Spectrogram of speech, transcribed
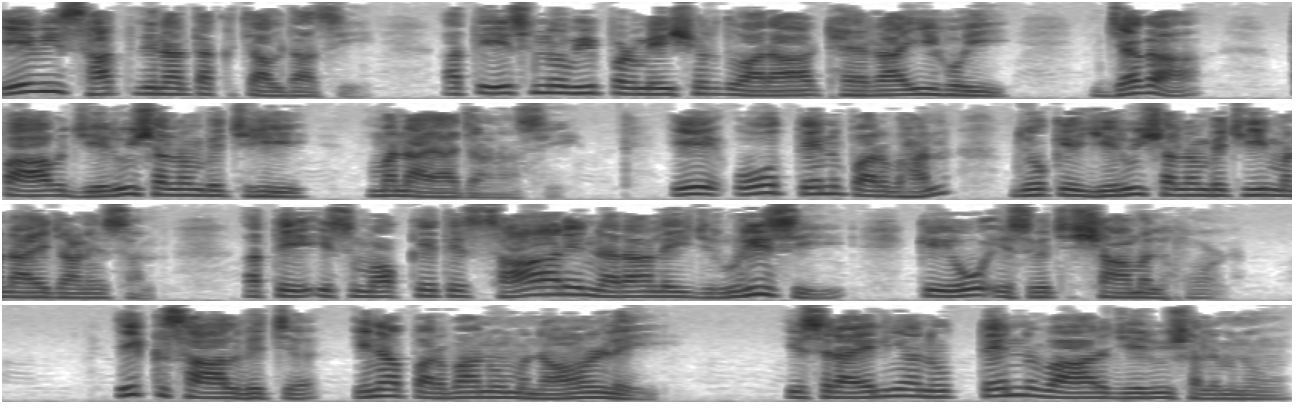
ਇਹ ਵੀ 7 ਦਿਨਾਂ ਤੱਕ ਚੱਲਦਾ ਸੀ ਅਤੇ ਇਸ ਨੂੰ ਵੀ ਪਰਮੇਸ਼ਰ ਦੁਆਰਾ ਠਹਿਰਾਈ ਹੋਈ ਜਗ੍ਹਾ ਭਾਵ ਜੇਰੂਸ਼ਲਮ ਵਿੱਚ ਹੀ ਮਨਾਇਆ ਜਾਣਾ ਸੀ। ਇਹ ਉਹ ਤਿੰਨ ਪਰਵ ਹਨ ਜੋ ਕਿ ਯਰੂਸ਼ਲਮ ਵਿੱਚ ਹੀ ਮਨਾਏ ਜਾਣੇ ਸਨ ਅਤੇ ਇਸ ਮੌਕੇ ਤੇ ਸਾਰੇ ਨਰਾਂ ਲਈ ਜ਼ਰੂਰੀ ਸੀ ਕਿ ਉਹ ਇਸ ਵਿੱਚ ਸ਼ਾਮਲ ਹੋਣ। ਇੱਕ ਸਾਲ ਵਿੱਚ ਇਹਨਾਂ ਪਰਵਾਂ ਨੂੰ ਮਨਾਉਣ ਲਈ ਇਸرائیਲੀਆਂ ਨੂੰ ਤਿੰਨ ਵਾਰ ਜੇਰੂਸ਼ਲਮ ਨੂੰ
